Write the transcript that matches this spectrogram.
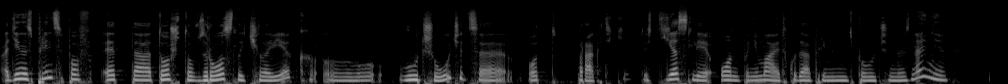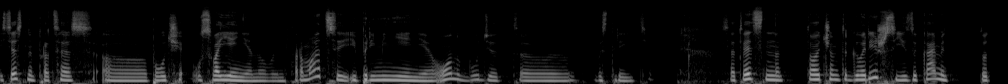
один из принципов — это то, что взрослый человек э, лучше учится от практики. То есть если он понимает, куда применить полученные знания, естественно, процесс э, получ... усвоения новой информации и применения, он будет быстрее идти. Соответственно, то, о чем ты говоришь с языками, то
